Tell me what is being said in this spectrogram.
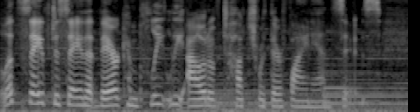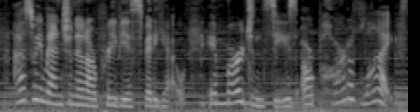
well, it's safe to say that they're completely out of touch with their finances. As we mentioned in our previous video, emergencies are part of life,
